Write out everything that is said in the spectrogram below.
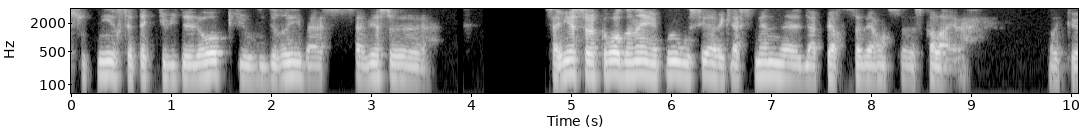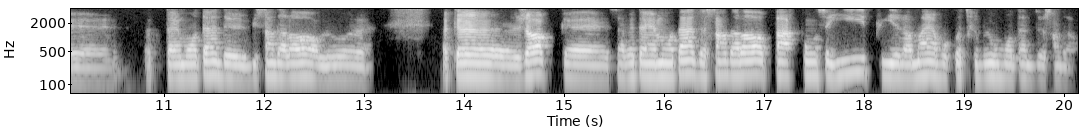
soutenir cette activité-là. Puis, vous direz, ben, ça vient se, ça vient se coordonner un peu aussi avec la semaine de la persévérance scolaire. Donc, c'est un montant de 800 dollars. Que, euh, Jacques, euh, ça va être un montant de 100 dollars par conseiller, puis le maire va contribuer au montant de 200 dollars.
